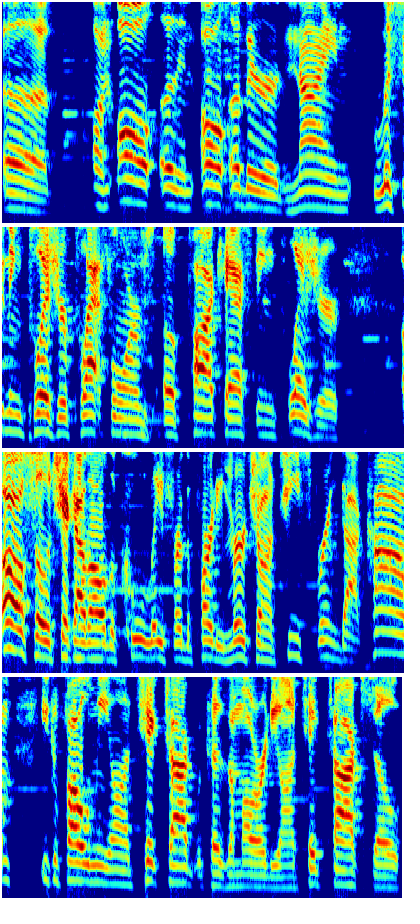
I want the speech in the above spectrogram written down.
uh, on all uh, in all other nine listening pleasure platforms of podcasting pleasure. Also, check out all the cool Late for the Party merch on teespring.com. You can follow me on TikTok because I'm already on TikTok. So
